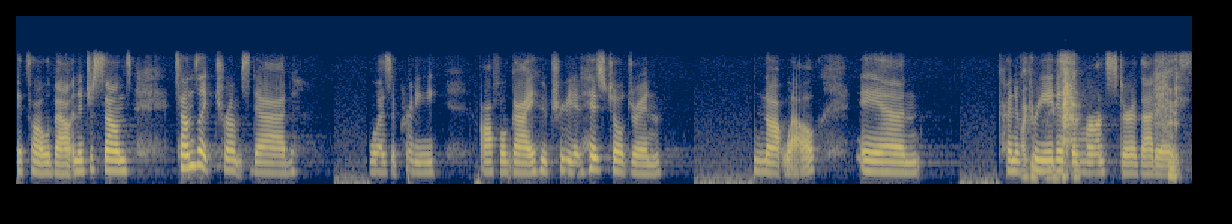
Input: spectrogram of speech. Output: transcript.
it's all about and it just sounds sounds like trump's dad was a pretty awful guy who treated his children not well and kind of created the monster that is,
